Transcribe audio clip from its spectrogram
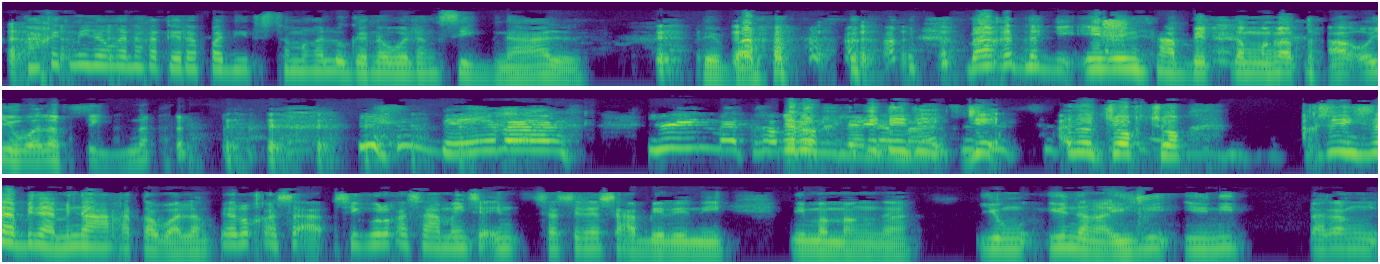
bakit may nga nakatira pa dito sa mga lugar na walang signal? 'Di ba? Bakit nag-inhabit ng mga tao yung walang signal? hindi, bang you're in Metro Pero, Manila hindi, naman. Hindi, ano, joke, joke. Actually, yung sinabi namin, nakakatawa lang. Pero kasa, siguro kasama yun sa, sa sinasabi rin ni, ni Mamang na, yung, yun na nga, you, you need parang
